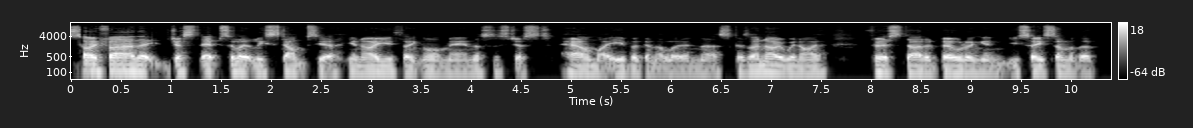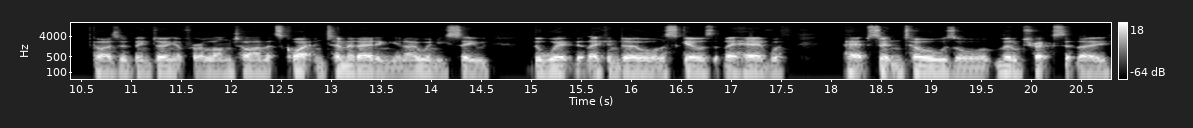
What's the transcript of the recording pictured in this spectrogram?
so far that just absolutely stumps you? You know, you think, oh man, this is just how am I ever going to learn this? Because I know when I first started building, and you see some of the guys who've been doing it for a long time, it's quite intimidating. You know, when you see the work that they can do or the skills that they have with perhaps certain tools or little tricks that they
